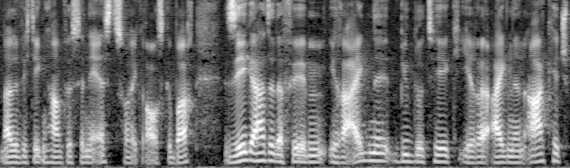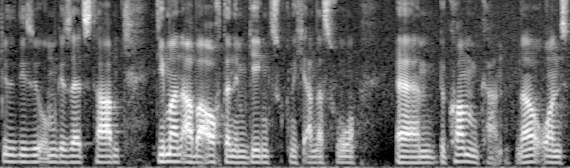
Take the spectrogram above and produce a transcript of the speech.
und alle wichtigen haben fürs NES-Zeug rausgebracht. Sega hatte dafür eben ihre eigene Bibliothek, ihre eigenen Arcade-Spiele, die sie umgesetzt haben, die man aber auch dann im Gegenzug nicht anderswo ähm, bekommen kann. Ne? Und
